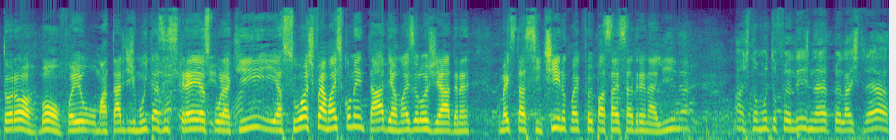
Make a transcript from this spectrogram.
Toró, bom, foi uma tarde de muitas estreias por aqui e a sua acho que foi a mais comentada e a mais elogiada, né? Como é que está se sentindo? Como é que foi passar essa adrenalina? Ah, estou muito feliz né, pela estreia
